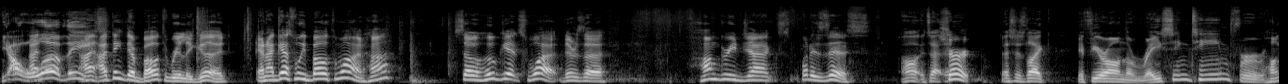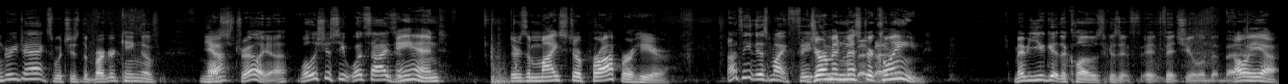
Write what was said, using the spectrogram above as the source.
Y'all will love these. I, I think they're both really good, and I guess we both won, huh? So who gets what? There's a Hungry Jacks. What is this? oh, it's that Shirt. This is like if you're on the racing team for Hungry Jacks, which is the Burger King of Yeah. Australia. Well, let's just see what size. Is it? And there's a Meister proper here. I think this might fit. you German Mr. Clean. Maybe you get the clothes because it, it fits you a little bit better. Oh yeah,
